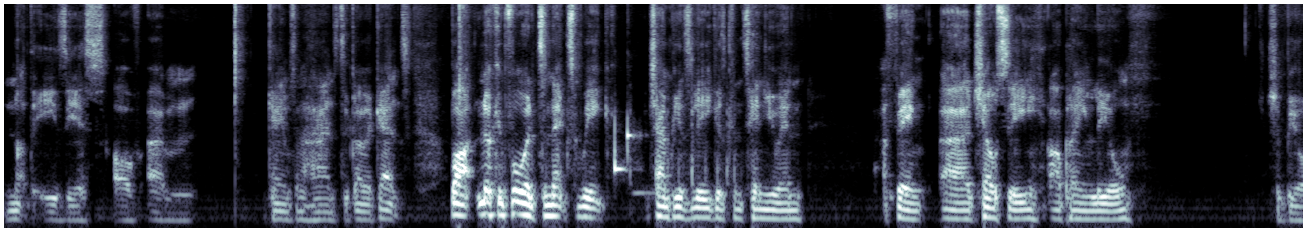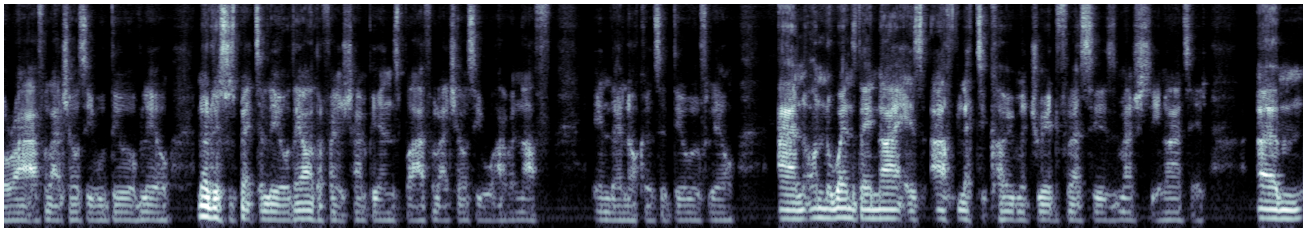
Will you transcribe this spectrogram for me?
not the easiest of um, games in hands to go against. But looking forward to next week. Champions League is continuing. I think uh, Chelsea are playing Lille should be all right. I feel like Chelsea will deal with Lille. No disrespect to Lille, they are the French champions, but I feel like Chelsea will have enough in their locker to deal with Lille. And on the Wednesday night is Atletico Madrid versus Manchester United. Um,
